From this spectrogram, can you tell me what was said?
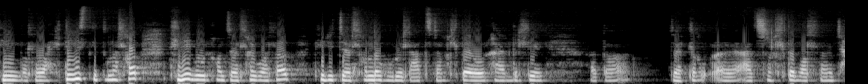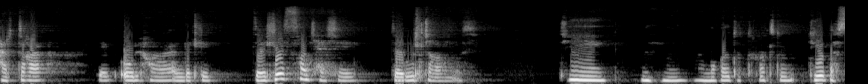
тийм болов активист гэдэг нь болохоор тэрийг өөрийнхөө зорилгыг болоод тэрийг зорилгондоо хүрүүл аз жаргалтай өөрийнхөө амьдралын одоо зорилго аз жаргалтай болно гэж харж байгаа яг өөрийнхөө амьдралыг золиосхон цаашаа зориулж байгаа хүмүүс. Тийм. Аа. Гой тодорхойлт. Тэгээ бас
